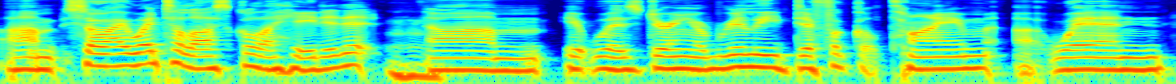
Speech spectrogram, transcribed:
Um, so I went to law school. I hated it. Um, it was during a really difficult time uh, when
